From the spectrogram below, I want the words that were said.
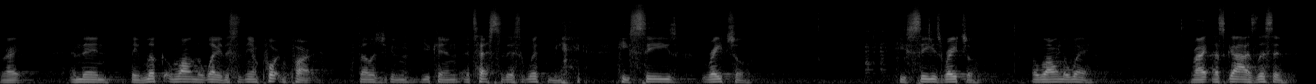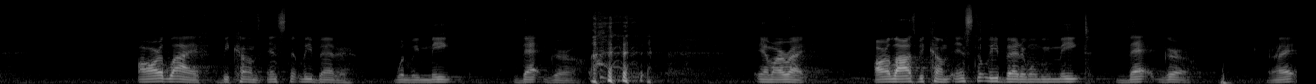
right? And then they look along the way. This is the important part. Fellas, you can, you can attest to this with me. he sees Rachel. He sees Rachel along the way. Right? As guys, listen. Our life becomes instantly better when we meet that girl. Am I right? Our lives become instantly better when we meet that girl, right?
